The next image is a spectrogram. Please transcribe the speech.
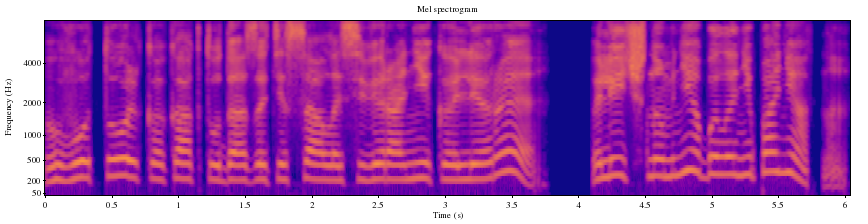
Вот только как туда затесалась Вероника Лере, лично мне было непонятно.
